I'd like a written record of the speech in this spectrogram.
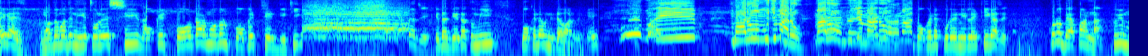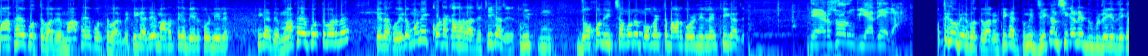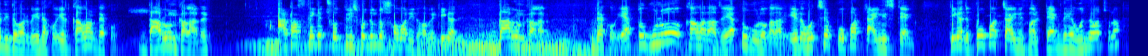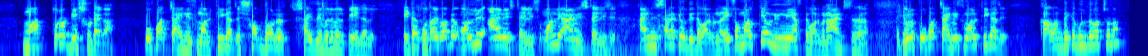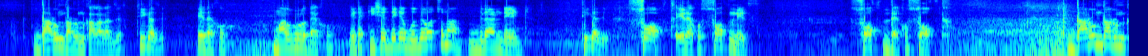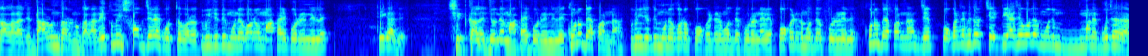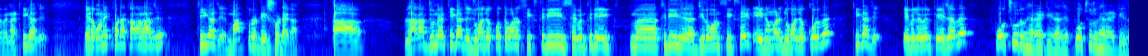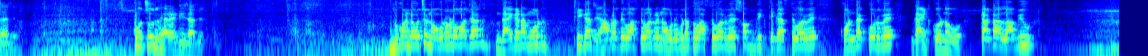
Hey guys তোমাদের মাঝে নিয়ে চলে এসেছি পকেট পটার মতন পকেট চেড্ডি ঠিক আছে? এটা যেটা তুমি পকেটেও নিতে পারবে। এই পকেটে পুরে নিলে ঠিক আছে? কোনো ব্যাপার না তুমি মাথায় পড়তে পারবে মাথায় পড়তে পারবে ঠিক আছে? মাথা থেকে বের করে নিলে ঠিক আছে? মাথায় পড়তে পারবে? এ দেখো এটা অনেক কটা কালার আছে ঠিক আছে? তুমি যখন ইচ্ছা করবে পকেটটা বার করে নিলে ঠিক আছে? দেড়শো রুপিয়া দেগা। থেকেও বের করতে পারবে, ঠিক আছে? তুমি যেখানে সেখানে রেখে দিতে পারবে। এই দেখো, এর কালার দেখো, দারুণ কালার আঠাশ থেকে ছত্রিশ পর্যন্ত সবারই হবে, ঠিক আছে? দারুণ কালার দেখো, এতগুলো কালার আছে, এতগুলো কালারের হচ্ছে প্রপার চাইনিজ ট্যাগ ঠিক আছে? প্রপার চাইনিজ মাল। ট্যাগ দেখে বুঝতে পারছ না? মাত্র দেড়শো টাকা। প্রপার চাইনিজ মাল, ঠিক আছে? সব ধরনের সাইজ অ্যাভেলেবেল পেয়ে যাবে। এটা কোথায় পাবে? Only Ayon stylish only Ayon স্টাইলিশে ion ছাড়া কেউ দিতে পারবে না। এইসব মাল কেউ নিয়ে আসতে পারবে না আয়ন ছাড়া। এগুলো প্রপার চাইনিজ মাল, ঠিক আছে? কালার দেখে বুঝতে পারছ না? দারুণ দারুণ কালার আছে, ঠিক আছে? এ দেখো, মালগুলো দেখো, এটা কিসের দেখে বুঝতে পারছ না? ব্র্যান্ডেড, ঠিক আছে? সফট, এ দেখো, সফটনেস, সফট দেখো, সফট। দারুণ দারুণ কালার আছে, দারুণ দারুণ কালার। এ তুমি সব জায়গায় পরতে পারো, তুমি যদি মনে করো মাথায় পরে নিলে, ঠিক আছে? শীতকালের জন্য মাথায় পরে নিলে কোনো ব্যাপার না। তুমি যদি মনে করো পকেটের মধ্যে পরে নেবে, পকেটের মধ্যে পরে নিলে কোনো ব্যাপার না। যে পকেটের ভিতর চেড্ডি আছে বলে মানে বোঝা যাবে না, ঠিক আছে? এর অনেক কটা কালার আছে, ঠিক আছে? মাত্র দেড়শো টাকা। তা লাগার জন্য ঠিক আছে, যোগাযোগ করতে পারো six three seven three eight three zero one six eight এই নাম্বারে যোগাযোগ করবে, ঠিক আছে? অ্যাভেলেবেল পেয়ে যাবে। প্রচুর ভ্যারাইটিস আছে, প্রচুর ভ্যারাইটিস আছে। প্রচুর ভ্যারাইটিস আছে। দোকানটা হচ্ছে নগরকোটা বাজার গাইঘাটা মোড়। ঠিক আছে, হাবড়া থেকেও আসতে পারবে, নগরকোটা থেকেও আসতে পারবে, সব দিক থেকে আসতে পারবে কন্ট্যাক্ট করবে গাইড করে নেব। Tata love you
